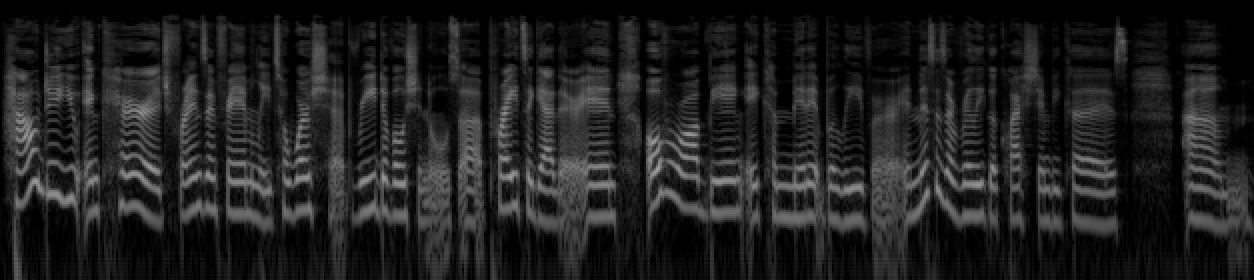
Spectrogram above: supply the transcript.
How do you encourage friends and family to worship, read devotionals, uh, pray together, and overall being a committed believer? And this is a really good question because um,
